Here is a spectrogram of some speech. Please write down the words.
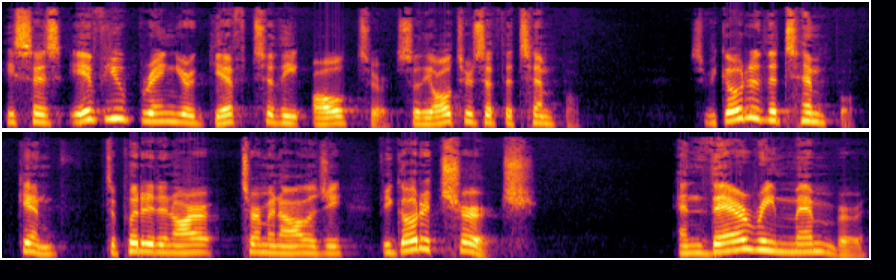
He says, If you bring your gift to the altar, so the altar's at the temple. So if you go to the temple, again, to put it in our terminology, if you go to church and there remember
